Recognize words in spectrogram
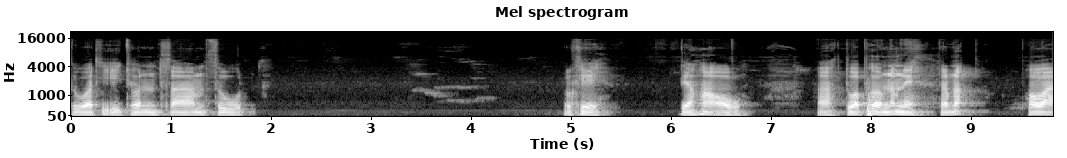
ตัวที่ชนสามสูตร โอเค เดี๋ยวเราเอาอ่าตัวเพิ่มน้ำเนี่ยครับเนาะเพราะว่า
